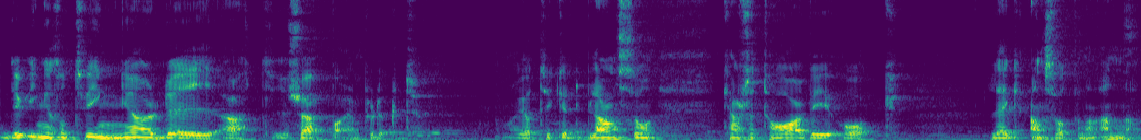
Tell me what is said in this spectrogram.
Det är ju ingen som tvingar dig att köpa en produkt. Jag tycker att ibland så kanske tar vi och lägger ansvaret på någon annan.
